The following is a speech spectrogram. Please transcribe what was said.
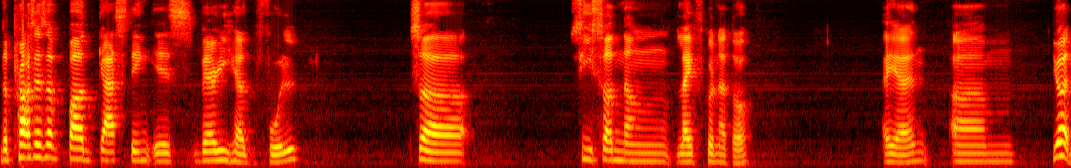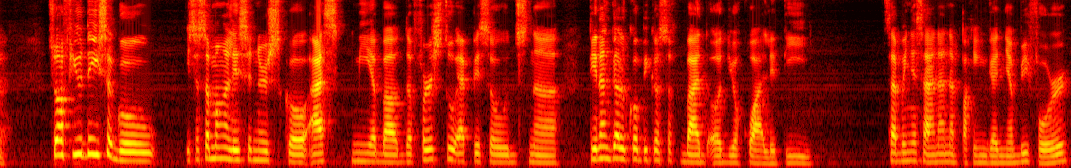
the process of podcasting is very helpful sa season ng life ko na to. Ayan. Um, yun. So, a few days ago, isa sa mga listeners ko asked me about the first two episodes na tinanggal ko because of bad audio quality. Sabi niya sana napakinggan niya before.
